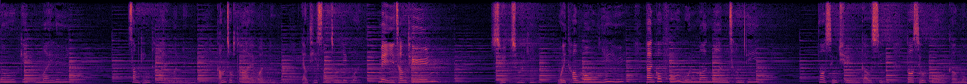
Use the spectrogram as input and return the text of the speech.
路极迷乱，心境太混乱，感触太混乱，又似心中抑郁未曾断。说再见，回头梦已远，但觉苦闷慢慢沉淀。多少串旧事，多少个旧梦，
